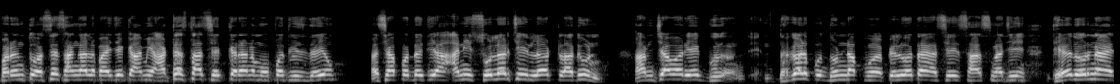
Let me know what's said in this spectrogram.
परंतु असे सांगायला पाहिजे की आम्ही आठच तास शेतकऱ्यांना मोफत वीज देऊ. अशा पद्धती आणि सोलरची लट लादून आमच्यावर एक दगड धोंडा प- पेलवत आहे असे शासनाची ध्येय धोरणं आहेत.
